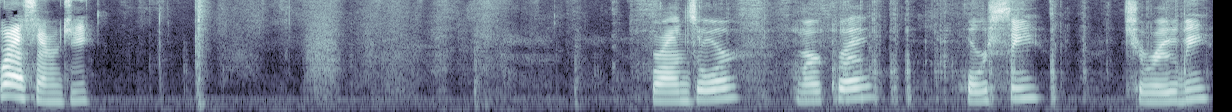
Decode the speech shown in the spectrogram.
Grass Energy. Bronzor, Murkrow, Horsea, Cherubi,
